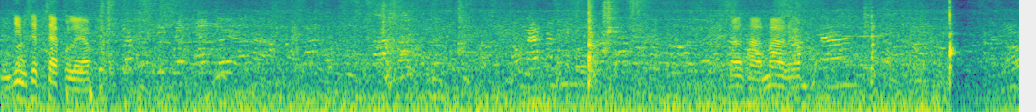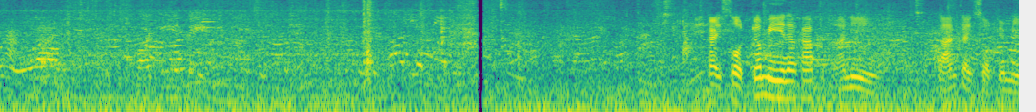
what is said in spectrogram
น้ำจิ้มแซ่บๆเลยครับ น่าทานมากนะครับไก่สดก็มีนะครับ อันนี้ร้านไก่สดก็มี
